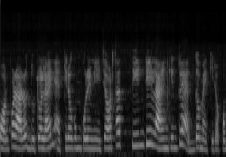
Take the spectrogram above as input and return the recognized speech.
পরপর আরও দুটো লাইন একই রকম করে নিয়েছে। অর্থাৎ তিনটি লাইন কিন্তু একদম একই রকম।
